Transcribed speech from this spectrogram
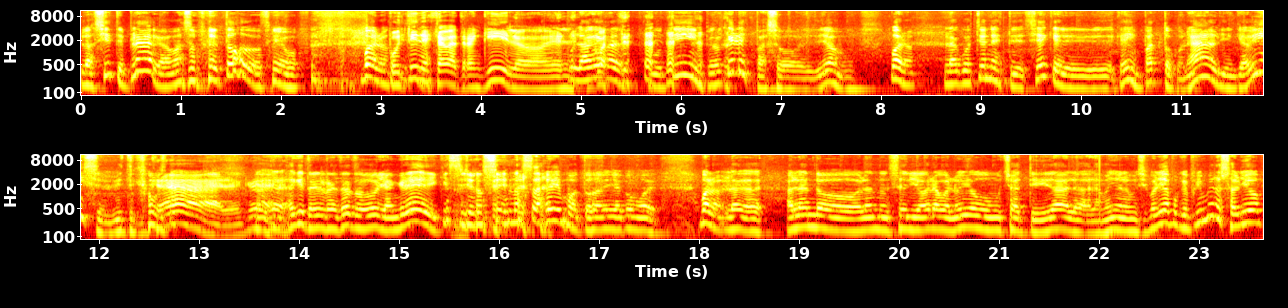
las siete plagas, más o menos todos. digamos. Bueno, Putin estaba tranquilo. en la guerra de Putin, pero ¿qué les pasó? digamos? Bueno, la cuestión es este, si hay que, que hay impacto con alguien, que avisen, ¿viste? Como- Claro, claro. Hay que traer el retrato de Dorian Gray, qué sé yo, no sé, no sabemos todavía cómo es. Bueno, la- hablando hablando en serio ahora, bueno, hoy hubo mucha actividad a la, a la mañana en la municipalidad, porque primero salió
